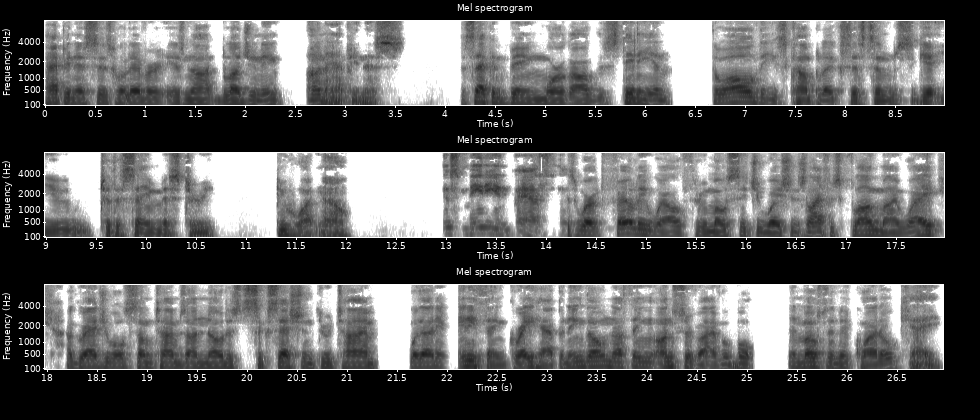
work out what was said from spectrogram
happiness is whatever is not bludgeoning unhappiness. The second being more Augustinian, Though all these complex systems get you to the same mystery. Do what now? This median path has worked fairly well through most situations life has flung my way, a gradual, sometimes unnoticed succession through time without anything great happening, though nothing unsurvivable, and most of it quite okay.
